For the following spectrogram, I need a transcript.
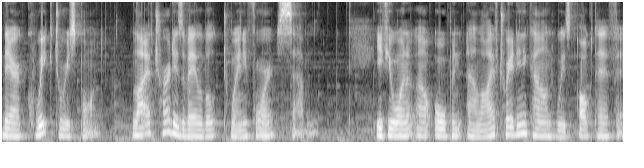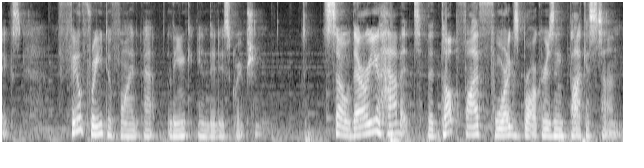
they are quick to respond. Live chat is available 24-7. If you want to uh, open a live trading account with OctaFX, feel free to find a link in the description. So there you have it, the top 5 forex brokers in Pakistan.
